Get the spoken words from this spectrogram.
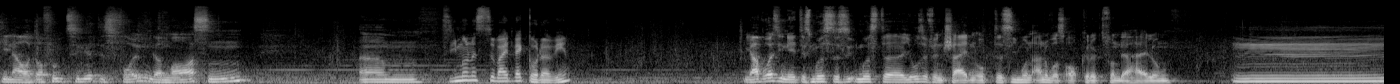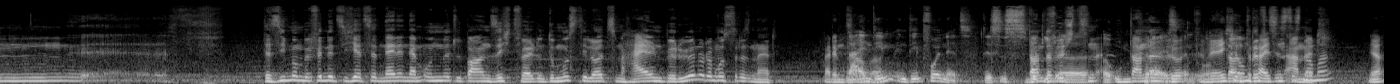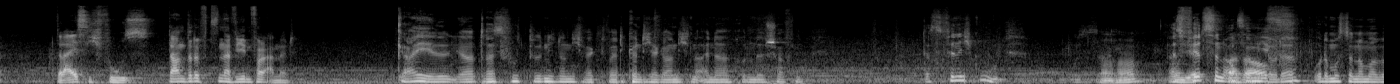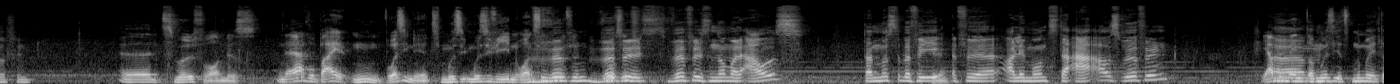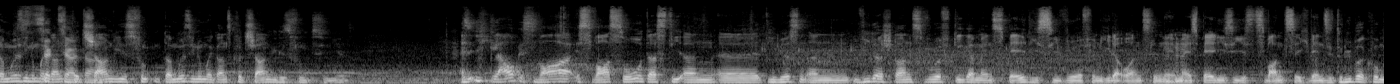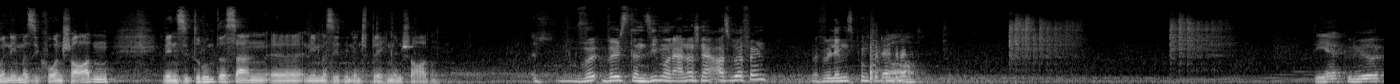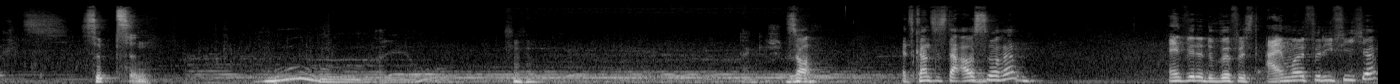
Genau, da funktioniert es folgendermaßen. Ähm, Simon ist zu weit weg, oder wie? Ja, weiß ich nicht, das muss, das muss der Josef entscheiden, ob der Simon auch noch was abgerückt von der Heilung. Mm, äh, Der Simon befindet sich jetzt nicht in deinem unmittelbaren Sichtfeld und du musst die Leute zum Heilen berühren oder musst du das nicht? Bei dem Nein, in Zauber? dem, in dem Fall nicht. Das ist Dann wirklich erwischt's ein, ein- ein dann Umkreis einfach. Welcher Dann Umkreis ist das nochmal? Ja. 30 Fuß. Dann trifft es ihn auf jeden Fall auch mit. Geil, ja, 30 Fuß bin ich noch nicht weg, weil die könnte ich ja gar nicht in einer Runde schaffen. Das finde ich gut. Muss ich sagen. Aha. Also Und 14 jetzt, auch pass bei mir, auf, oder? Oder musst du nochmal würfeln? Äh, 12 waren das. Naja, wobei, hm, weiß ich nicht. Muss ich, muss ich für jeden einzeln Wür würfeln? würfelst, würfelst nochmal aus. Dann musst du aber für, je- Okay. für alle Monster auch auswürfeln. Ja, Moment, da Ähm, muss ich jetzt nur mal, da muss ich nur mal ganz kurz dann. schauen, wie das da muss ich nur mal ganz kurz schauen, wie das funktioniert. Also ich glaube, es war, es war so, dass die an, äh, die müssen einen Widerstandswurf gegen mein Spell DC würfeln, jeder einzelne. Mein Spell DC ist 20. Wenn sie drüber kommen, nehmen sie keinen Schaden. Wenn sie drunter sind, äh, nehmen sie den entsprechenden Schaden. Willst dann Simon auch noch schnell auswürfeln? Wie viele Lebenspunkte der Ja. kriegt? Der kriegt 17. Dankeschön. So. Jetzt kannst du es da aussuchen. Entweder du würfelst einmal für die Viecher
